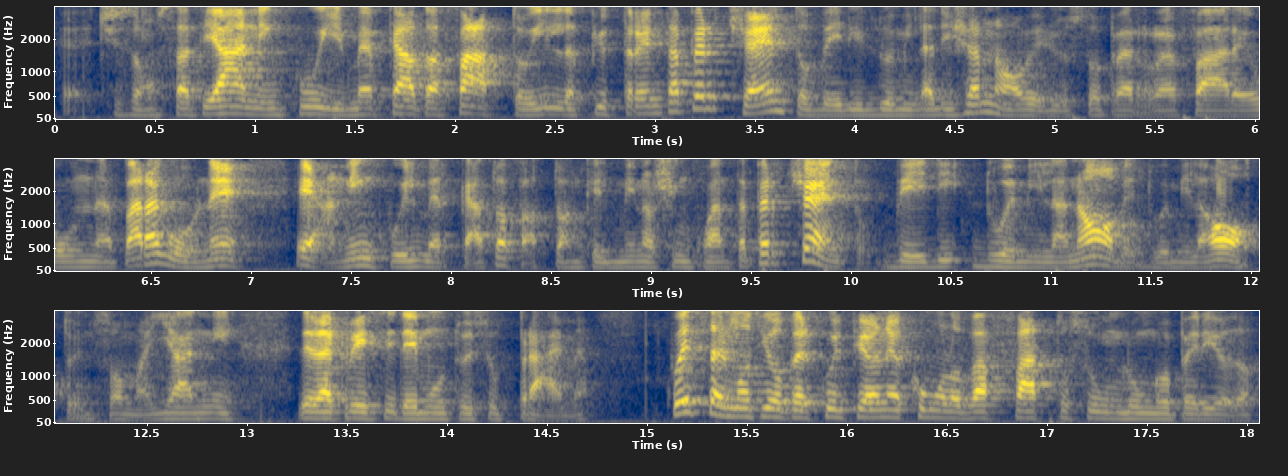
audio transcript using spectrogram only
Eh, ci sono stati anni in cui il mercato ha fatto il più 30%, vedi il 2019, giusto per fare un paragone, e anni in cui il mercato ha fatto anche il meno 50%, vedi 2009, 2008, insomma, gli anni della crisi dei mutui subprime. Questo è il motivo per cui il piano di accumulo va fatto su un lungo periodo,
